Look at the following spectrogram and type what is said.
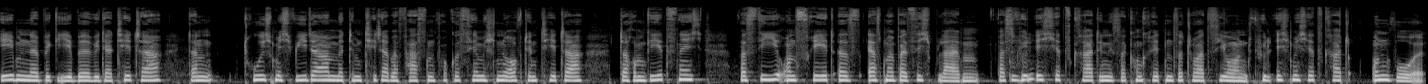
Ebene begebe wie der Täter, dann tue ich mich wieder mit dem Täter befassen, fokussiere mich nur auf den Täter. Darum geht's nicht. Was die uns rät, ist erstmal bei sich bleiben. Was mhm. fühle ich jetzt gerade in dieser konkreten Situation? Fühle ich mich jetzt gerade unwohl?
